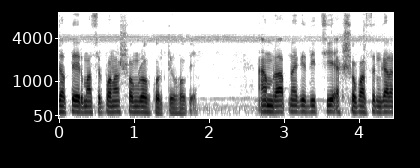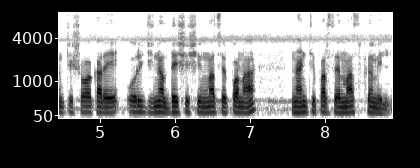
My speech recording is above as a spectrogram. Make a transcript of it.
জাতের মাছের পোনা সংগ্রহ করতে হবে। আমরা আপনাকে দিচ্ছি একশো পার্সেন্ট গ্যারান্টি সহকারে অরিজিনাল দেশি শিং মাছের পোনা নাইনটি পার্সেন্ট মাছ ফ্যামিলি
